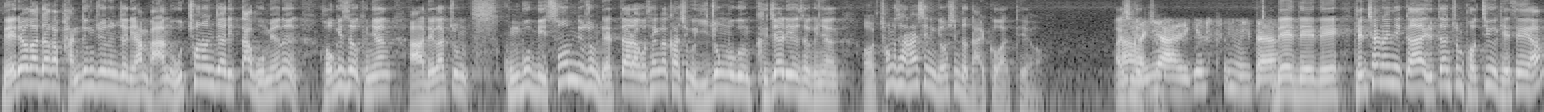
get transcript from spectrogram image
내려가다가 반등 주는 자리 한 15,000원짜리 딱 오면은 거기서 그냥 아, 내가 좀 공부비 수업료 좀 냈다라고 생각하시고 이 종목은 그 자리에서 그냥 어, 청산하시는 게 훨씬 더 나을 것 같아요. 아시겠죠? 아, 예, 알겠습니다. 네, 네, 네. 괜찮으니까 일단 좀 버티고 계세요.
